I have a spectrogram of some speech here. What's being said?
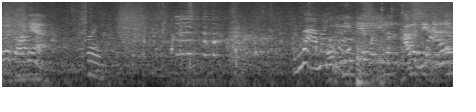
đưa cho nha. Rồi. Đúng là bao nhiêu? Một viên kia một đi lên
